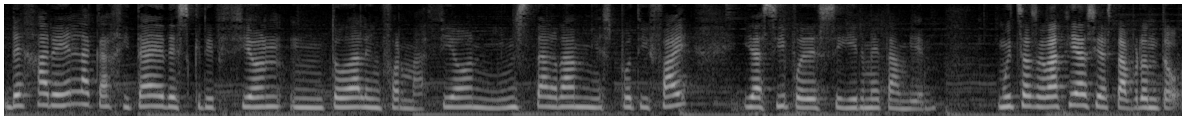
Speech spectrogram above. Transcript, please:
Dejaré en la cajita de descripción mm, toda la información, mi Instagram, mi Spotify, y así puedes seguirme también. Muchas gracias y hasta pronto.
